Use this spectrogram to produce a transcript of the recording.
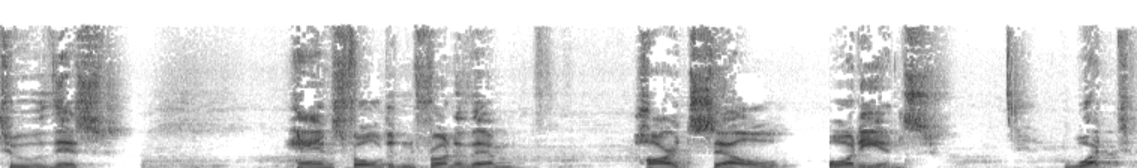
to this hands folded in front of them hard sell audience, what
